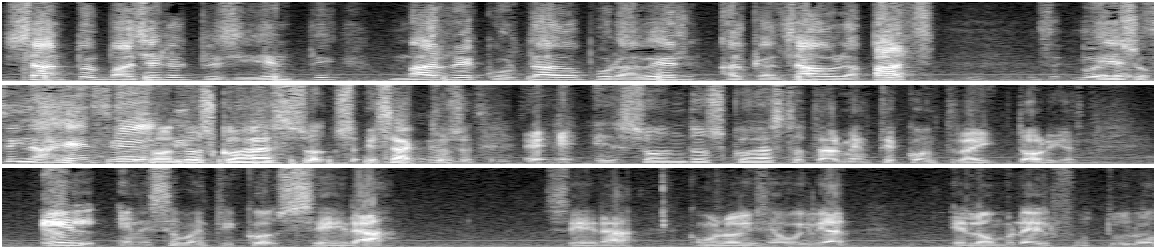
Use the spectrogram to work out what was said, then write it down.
Santos va a ser el presidente más recordado por haber alcanzado la paz. bueno, Eso, sí, la gente... Son dos cosas, so- so- exacto, so- eh, eh, son dos cosas totalmente contradictorias. Él en este momentico será, será, como lo dice William, el hombre del futuro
